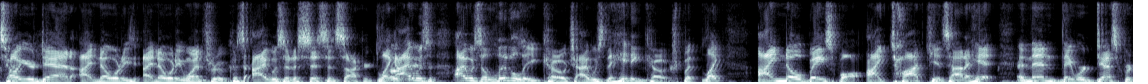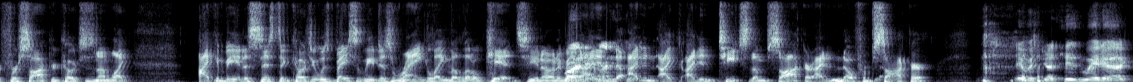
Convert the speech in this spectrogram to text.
Tell your dad I know what he I know what he went through because I was an assistant soccer like I was I was a little league coach I was the hitting coach but like I know baseball I taught kids how to hit and then they were desperate for soccer coaches and I'm like I can be an assistant coach it was basically just wrangling the little kids you know what I mean Right, I didn't right. I didn't I, I didn't teach them soccer I didn't know from soccer it was just his way to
